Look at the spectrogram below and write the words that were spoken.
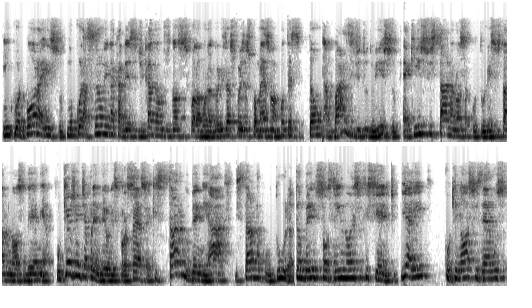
incorpora isso no coração e na cabeça de cada um dos nossos colaboradores, as coisas começam a acontecer. Então, a base de tudo isso é que isso está na nossa cultura, isso está no nosso DNA. O que a gente aprendeu nesse processo é que estar no DNA, estar na cultura, também sozinho não é suficiente. E aí o que nós fizemos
